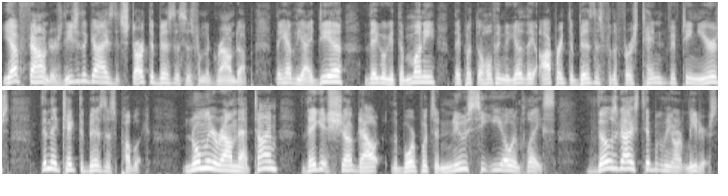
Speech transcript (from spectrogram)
you have founders. These are the guys that start the businesses from the ground up. They have the idea, they go get the money, they put the whole thing together, they operate the business for the first 10, 15 years. Then they take the business public. Normally, around that time, they get shoved out. The board puts a new CEO in place. Those guys typically aren't leaders.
